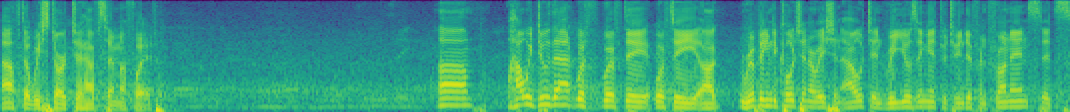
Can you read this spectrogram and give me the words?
after we start to have semaphore. Um, how we do that with, with the with the uh, ripping the code generation out and reusing it between different front ends. It's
